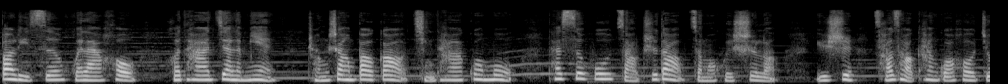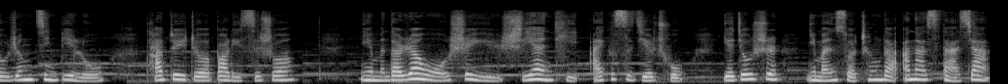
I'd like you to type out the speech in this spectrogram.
鲍里斯回来后和他见了面，呈上报告，请他过目。他似乎早知道怎么回事了，于是草草看过后就扔进壁炉。他对着鲍里斯说：“你们的任务是与实验体 X 接触，也就是你们所称的阿纳斯塔夏。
